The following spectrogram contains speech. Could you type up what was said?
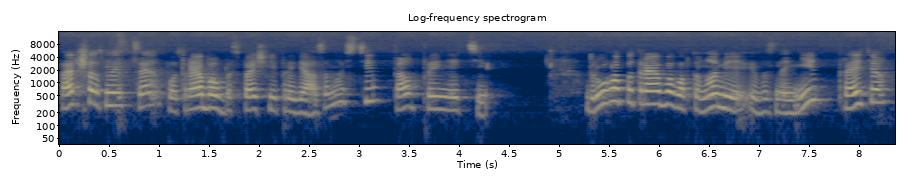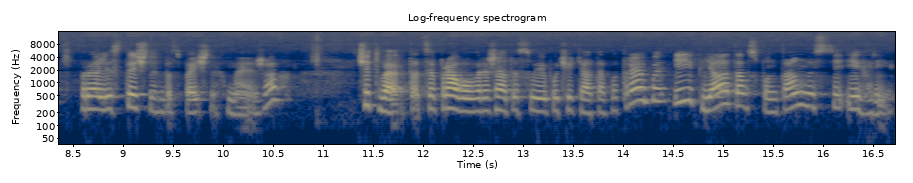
Перша з них це потреба в безпечній прив'язаності та в прийнятті. Друга потреба в автономії і визнанні. Третя в реалістичних безпечних межах. Четверта це право виражати свої почуття та потреби. І п'ята в спонтанності і грі.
